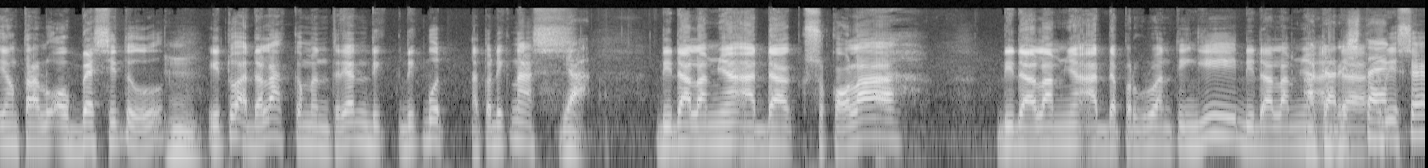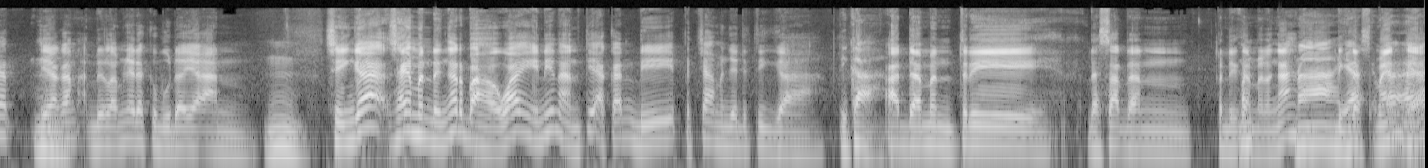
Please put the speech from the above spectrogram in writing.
yang terlalu obes itu, Hmm. itu adalah kementerian Dik- Dikbud atau Diknas. Ya. Di dalamnya ada sekolah, di dalamnya ada perguruan tinggi, di dalamnya Ada ada, ristek. riset, ya kan, di dalamnya ada kebudayaan. Hmm. Sehingga saya mendengar bahwa ini nanti akan dipecah menjadi tiga. Tiga. Ada Menteri Dasar dan Pendidikan Menengah, Nah, ya, Dikdasmen eh, ya.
